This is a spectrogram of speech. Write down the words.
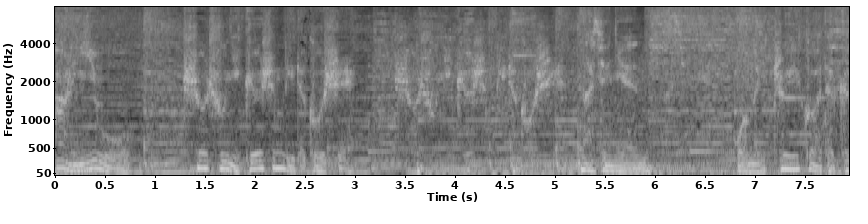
二零一五，说出你歌声里的故事。说出你歌声里的故事。那些年，我们追过的歌。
